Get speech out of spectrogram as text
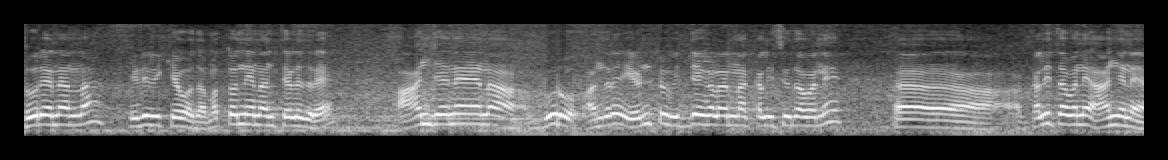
ಸೂರ್ಯನನ್ನು ಹಿಡಿಲಿಕ್ಕೆ ಹೋದ. ಮತ್ತೊಂದೇನಂತ ಹೇಳಿದ್ರೆ ಆಂಜನೇಯನ ಗುರು ಅಂದರೆ ಎಂಟು ವಿದ್ಯೆಗಳನ್ನು ಕಲಿಸಿದವನೇ ಕಲಿತವನೇ ಆಂಜನೇಯ.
